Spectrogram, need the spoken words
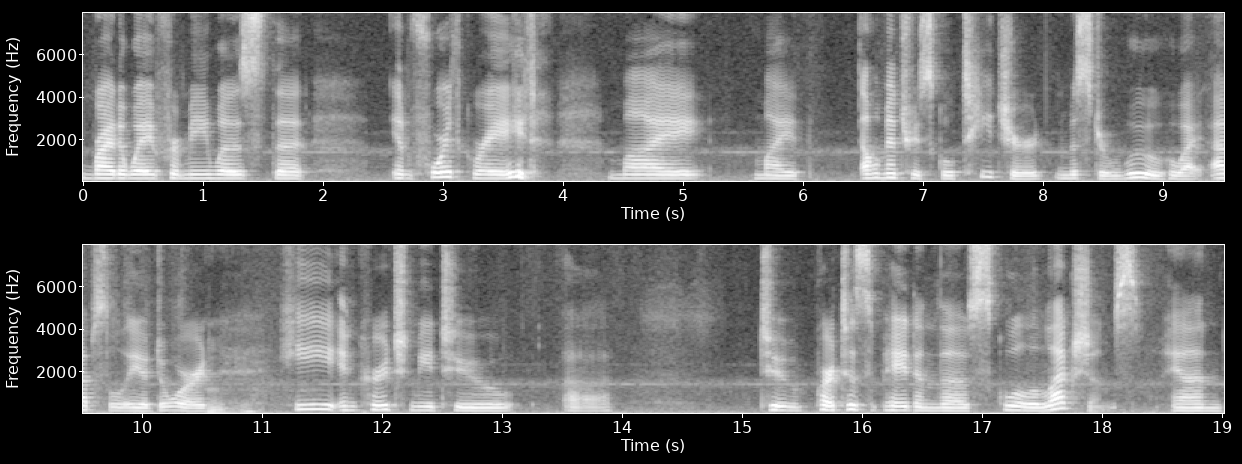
right away for me was that in fourth grade, my my elementary school teacher, Mr. Wu, who I absolutely adored, he encouraged me to uh, to participate in the school elections and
